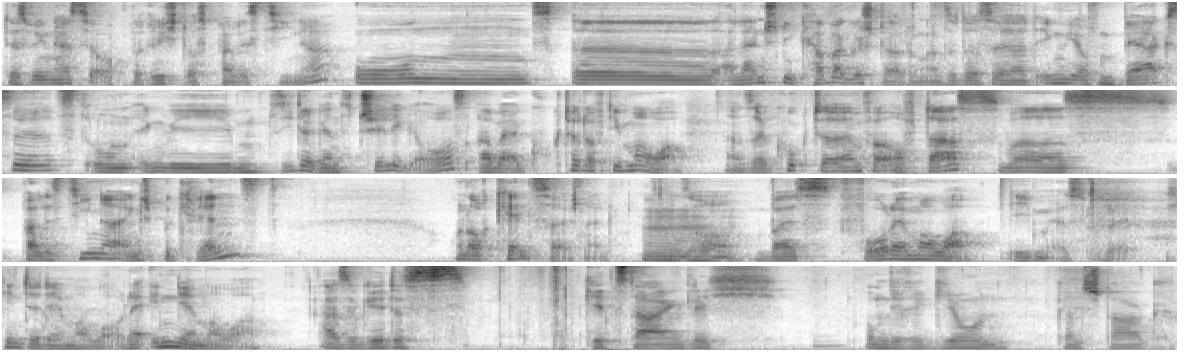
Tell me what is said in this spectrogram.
Deswegen heißt er auch Bericht aus Palästina. Und äh, allein schon die Covergestaltung, also dass er halt irgendwie auf dem Berg sitzt und irgendwie sieht er ganz chillig aus, aber er guckt halt auf die Mauer. Also er guckt einfach auf das, was Palästina eigentlich begrenzt und auch kennzeichnet. Mhm. Also weil es vor der Mauer eben ist oder hinter der Mauer oder in der Mauer. Also geht es geht's da eigentlich um die Region ganz stark.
